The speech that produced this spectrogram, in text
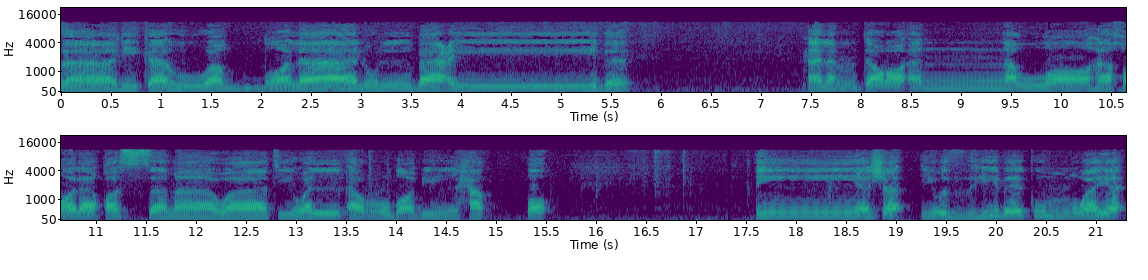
ذلك هو الضلال البعيد. ألم تر أن الله خلق السماوات والأرض بالحق؟ إن يشأ يذهبكم ويأت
